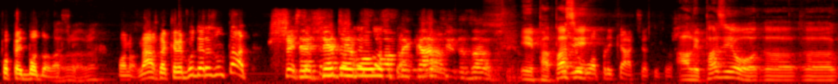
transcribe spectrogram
po pet bodova. Dobro, dobro. Ono, znaš, da kada bude rezultat, 6 Da u aplikaciju da završimo. E, pa pazi, U aplikaciju ti to. Ali pazi ovo, uh, uh,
